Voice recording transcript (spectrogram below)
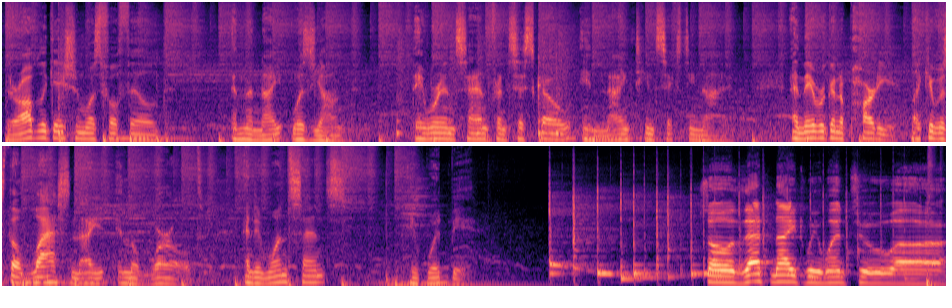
Their obligation was fulfilled, and the night was young. They were in San Francisco in 1969, and they were going to party like it was the last night in the world. And in one sense, it would be. So that night we went to uh,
